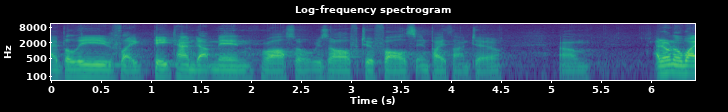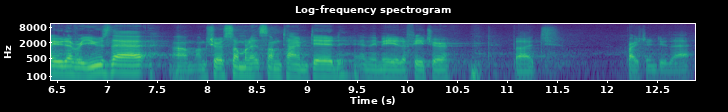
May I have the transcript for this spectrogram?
I believe, like datetime.min will also resolve to false in Python 2. Um, I don't know why you'd ever use that. Um, I'm sure someone at some time did, and they made it a feature, but probably shouldn't do that.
